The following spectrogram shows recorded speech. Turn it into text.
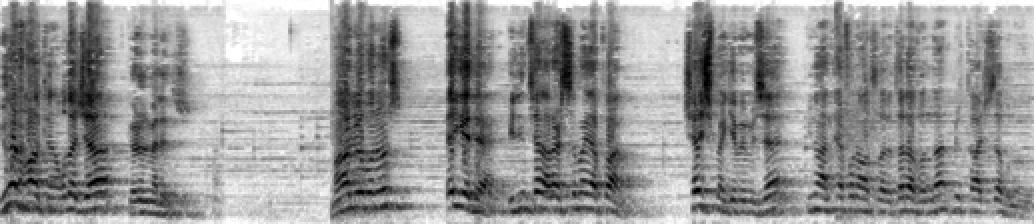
Yunan halkına olacağı görülmelidir. Malumunuz Ege'de bilimsel araştırma yapan Çeşme gemimize Yunan F-16'ları tarafından bir tacize bulundu.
